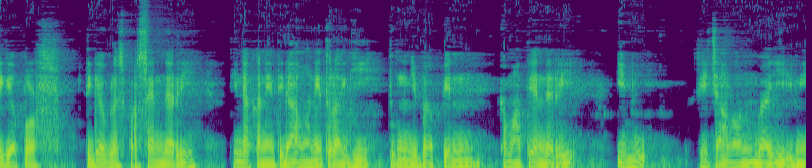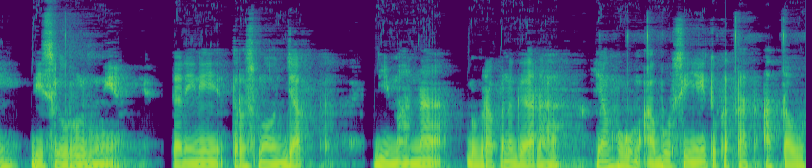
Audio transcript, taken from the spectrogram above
30 13 persen dari tindakan yang tidak aman itu lagi itu menyebabkan kematian dari ibu si calon bayi ini di seluruh dunia. Dan ini terus melonjak di mana beberapa negara yang hukum aborsinya itu ketat atau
